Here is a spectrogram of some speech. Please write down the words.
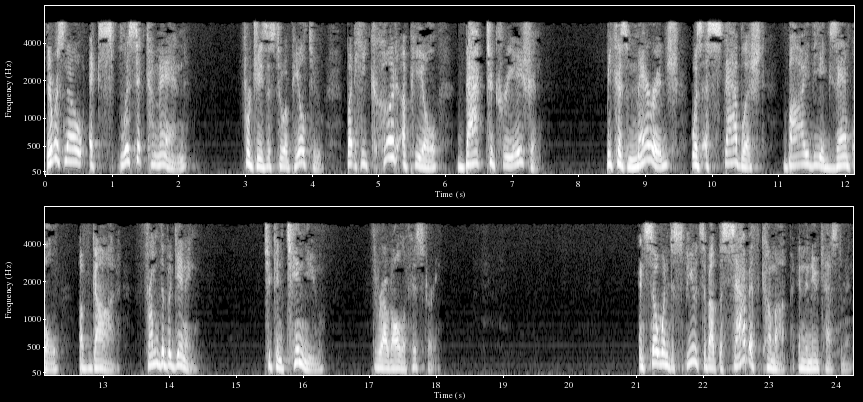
There was no explicit command for Jesus to appeal to, but he could appeal back to creation because marriage was established by the example of God from the beginning to continue throughout all of history. And so when disputes about the Sabbath come up in the New Testament,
